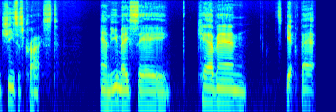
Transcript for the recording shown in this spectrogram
Jesus Christ. And you may say, Kevin, skip that.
